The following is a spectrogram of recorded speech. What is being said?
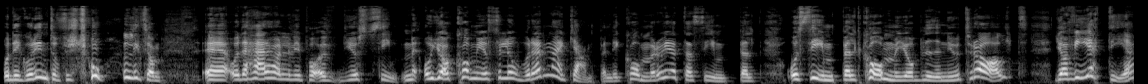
Och det går inte att förstå liksom. Eh, och det här håller vi på, just sim och jag kommer ju förlora den här kampen. Det kommer att heta simpelt och simpelt kommer ju att bli neutralt. Jag vet det,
